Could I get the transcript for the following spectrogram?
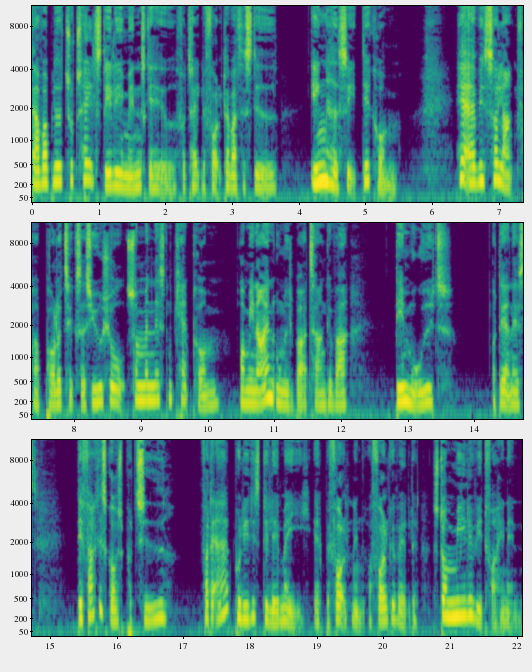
Der var blevet totalt stille i menneskehavet, fortalte folk, der var til stede. Ingen havde set det komme. Her er vi så langt fra politics as usual, som man næsten kan komme, og min egen umiddelbare tanke var, det er modigt. Og dernæst, det er faktisk også på tide, for der er et politisk dilemma i, at befolkning og folkevalgte står milevidt fra hinanden.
